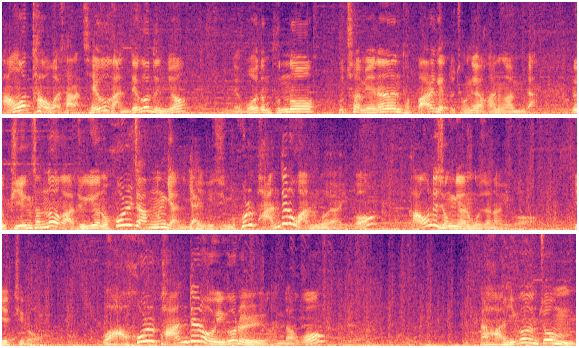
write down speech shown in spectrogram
방어 타워가 잘 제거가 안 되거든요. 근데 워든 분노 붙여면은 더 빠르게 또 정리가 가능합니다. 그리고 비행선 넣어가지고 이거는 홀 잡는 게 아니야. 이거 지금 홀 반대로 가는 거야, 이거? 가운데 정리하는 거잖아, 이거. 예티로. 와, 홀 반대로 이거를 한다고? 아, 이건 좀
